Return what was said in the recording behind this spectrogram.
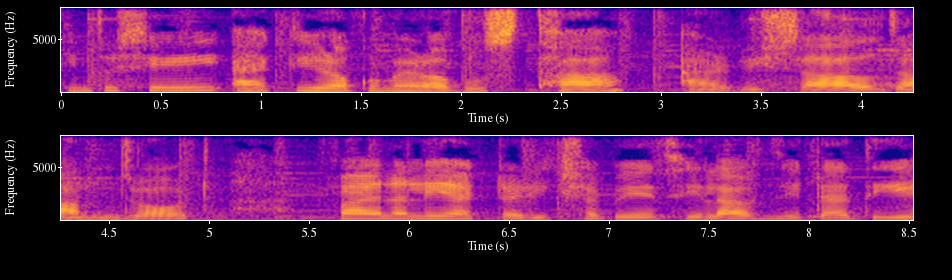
কিন্তু সেই একই রকমের অবস্থা আর বিশাল যানজট। ফাইনালি একটা রিক্সা পেয়েছিলাম, যেটা দিয়ে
